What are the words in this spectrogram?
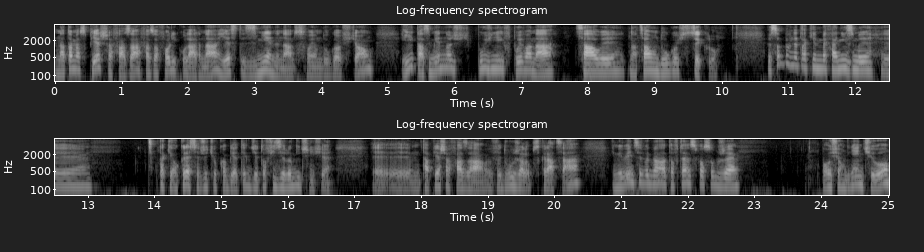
Natomiast pierwsza faza, faza folikularna, jest zmienna swoją długością i ta zmienność później wpływa na, cały, na całą długość cyklu. Są pewne takie mechanizmy, yy, takie okresy w życiu kobiety, gdzie to fizjologicznie się ta pierwsza faza wydłuża lub skraca. I mniej więcej wygląda to w ten sposób, że po osiągnięciu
